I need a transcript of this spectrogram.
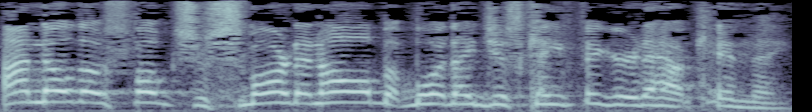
I know those folks are smart and all, but boy, they just can't figure it out, can they?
